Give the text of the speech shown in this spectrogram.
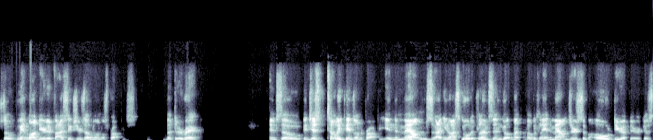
So we have a lot of deer that are five, six years old on those properties, but they're rare. And so it just totally depends on the property. In the mountains, I, you know, I schooled at Clemson, go up hunt public land in the mountains. There's some old deer up there because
